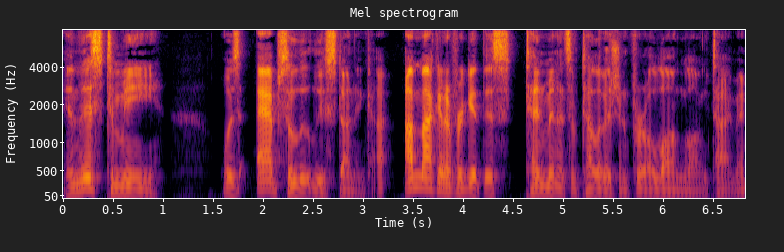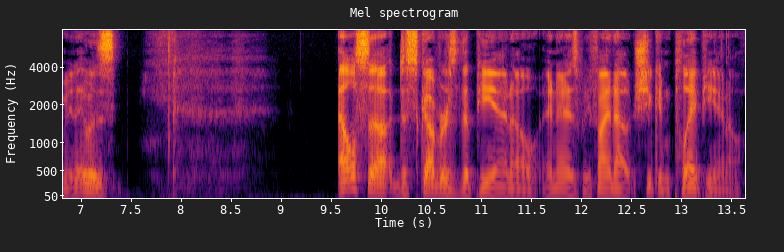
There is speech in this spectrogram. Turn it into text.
And this to me was absolutely stunning. I, am not going to forget this 10 minutes of television for a long, long time. I mean, it was. Elsa discovers the piano, and as we find out, she can play piano.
